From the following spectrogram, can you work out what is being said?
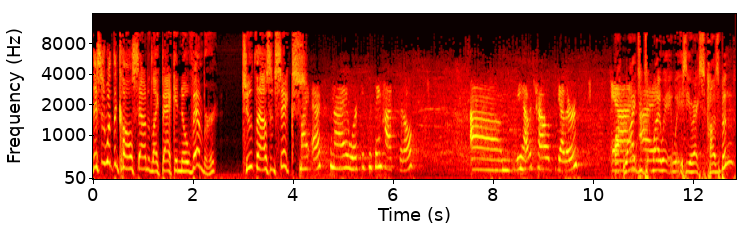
this is what the call sounded like back in November 2006. My ex and I work at the same hospital. Um, we have a child together. And why did you? I, why, wait, wait, is he your ex-husband?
